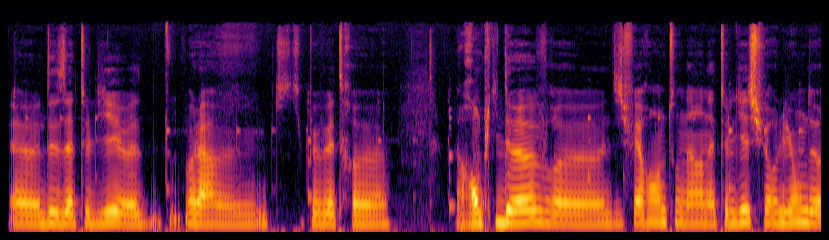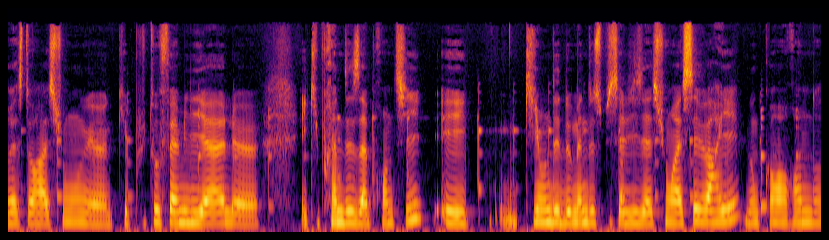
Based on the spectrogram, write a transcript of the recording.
des ateliers euh, voilà, euh, qui, qui peuvent être euh, remplis d'œuvres euh, différentes. On a un atelier sur Lyon de restauration euh, qui est plutôt familial euh, et qui prennent des apprentis et qui ont des domaines de spécialisation assez variés. Donc quand on rentre dans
